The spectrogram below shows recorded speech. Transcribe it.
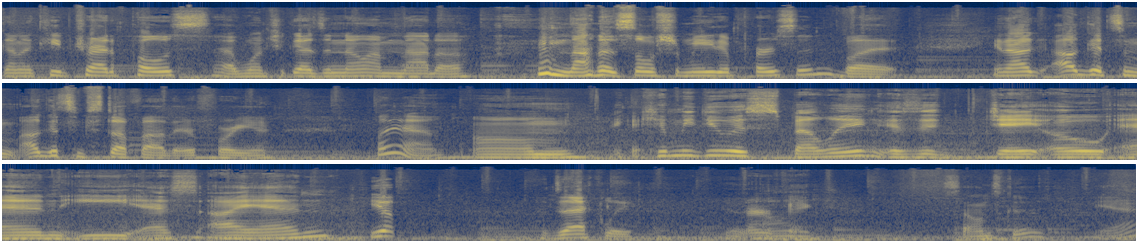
gonna keep trying to post. I want you guys to know I'm not a I'm not a social media person, but you know I'll, I'll get some I'll get some stuff out there for you. But yeah, um, Can we do a spelling? Is it J O N E S I N? yep, exactly. Um, Perfect. sounds good. Yeah.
